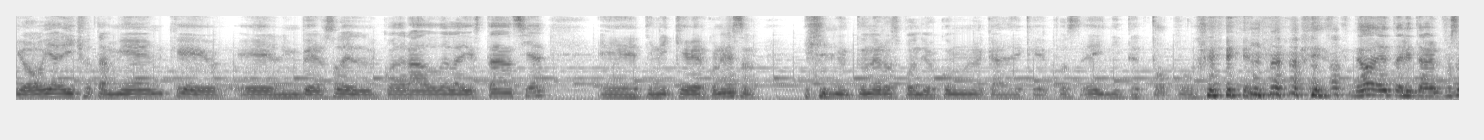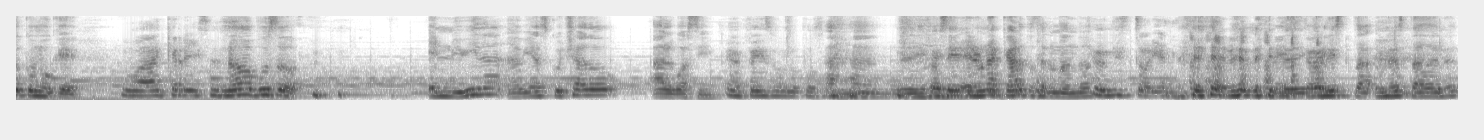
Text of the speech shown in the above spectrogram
yo había dicho también que el inverso del cuadrado de la distancia eh, tiene que ver con eso. Y Newton le respondió con una cara de que, pues, hey, ni te topo. no, literal, puso como que, Guau, qué risas. no, puso, en mi vida había escuchado algo así. En Facebook lo puso. Ajá, le dijo así, en una carta se lo mandó. Una historia. Le dedicó un, esta- un estado, ¿no?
